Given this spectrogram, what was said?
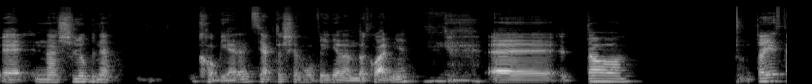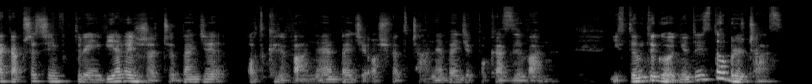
e, na ślubne kobierec, jak to się mówi, nie wiem dokładnie. E, To, to jest taka przestrzeń, w której wiele rzeczy będzie odkrywane, będzie oświadczane, będzie pokazywane. I w tym tygodniu to jest dobry czas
